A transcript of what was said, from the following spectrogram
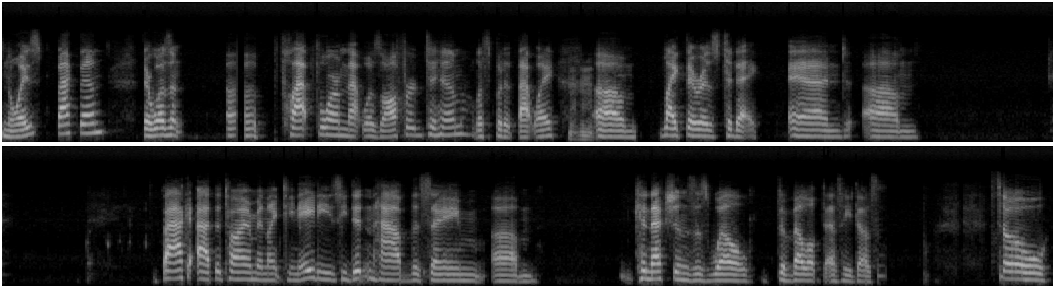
noise back then. There wasn't a platform that was offered to him. Let's put it that way, mm-hmm. um, like there is today. And um, back at the time in 1980s, he didn't have the same um, connections as well developed as he does. So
